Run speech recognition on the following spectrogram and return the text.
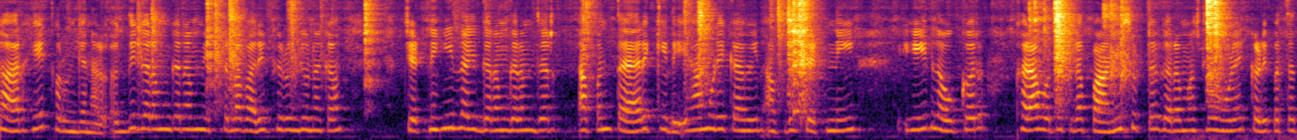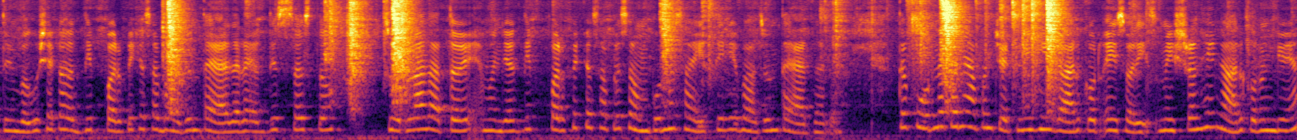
गार हे करून घेणार अगदी गरम गरम मिक्सरला बारीक फिरून घेऊ नका. चटणी ही लई गरम गरम जर आपण तयार केली ह्यामुळे काय होईल? आपली चटणी ही लवकर खराब होते तिला पाणी सुटतं गरम असल्यामुळे कढीपत्ता तुम्ही बघू शका अगदी परफेक्ट असा भाजून तयार झाला आहे अगदी स्वस्त चुरला जातो आहे म्हणजे अगदी परफेक्ट असं आपलं संपूर्ण साहित्य हे भाजून तयार झालं आहे तर पूर्णपणे आपण चटणी ही गार करून ए सॉरी मिश्रण हे गार करून घेऊया.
